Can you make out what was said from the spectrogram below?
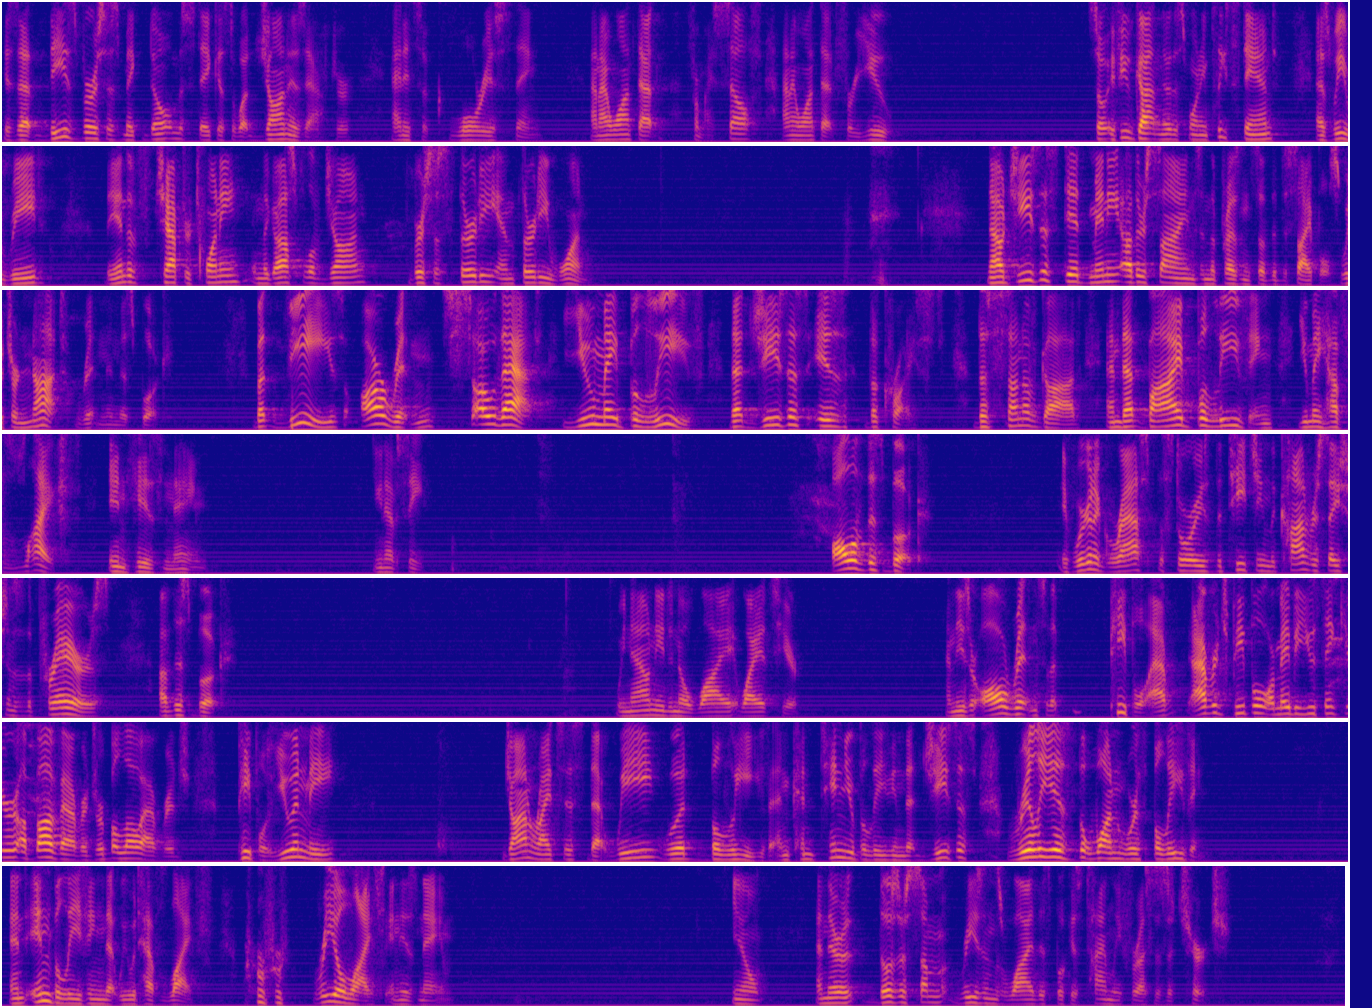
is that these verses make no mistake as to what John is after, and it's a glorious thing. And I want that for myself, and I want that for you. So if you've gotten there this morning, please stand as we read the end of chapter 20 in the Gospel of John verses 30 and 31. Now, Jesus did many other signs in the presence of the disciples, which are not written in this book. But these are written so that you may believe that Jesus is the Christ, the Son of God, and that by believing you may have life in his name. You can have a seat. All of this book, if we're going to grasp the stories, the teaching, the conversations, the prayers of this book, we now need to know why, why it's here. And these are all written so that people, average people, or maybe you think you're above average or below average people, you and me, John writes us that we would believe and continue believing that Jesus really is the one worth believing. And in believing that we would have life, real life in his name. You know, and there those are some reasons why this book is timely for us as a church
